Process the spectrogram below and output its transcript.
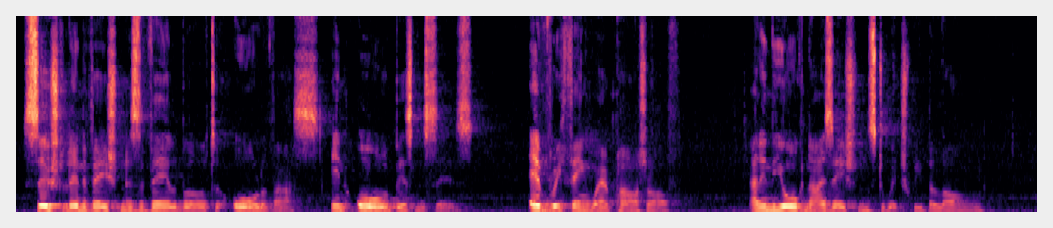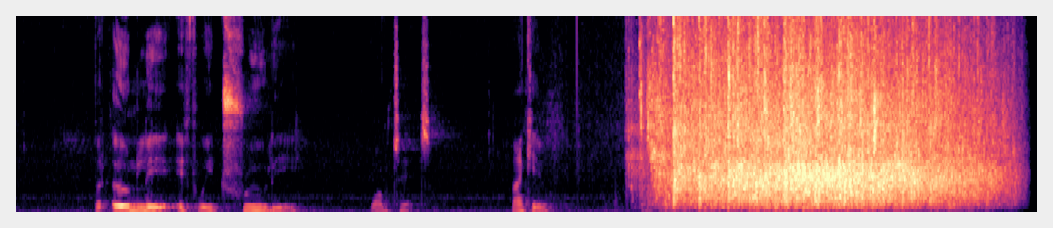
social innovation is available to all of us in all businesses, everything we're part of, and in the organizations to which we belong, but only if we truly want it. Thank you.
